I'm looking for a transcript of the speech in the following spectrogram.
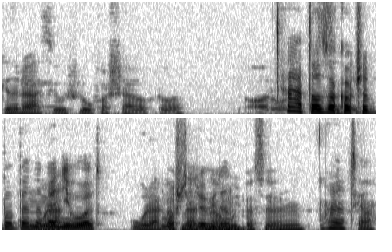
generációs lófasságokról, arról. Hát azzal kapcsolatban bennem órákat- ennyi volt. Órákat most lehetne röviden. amúgy beszélni, Hát, ja.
